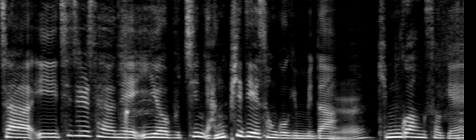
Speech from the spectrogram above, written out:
자, 이 치질 사연에 이어붙인 양 PD의 선곡입니다. 네. 김광석의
